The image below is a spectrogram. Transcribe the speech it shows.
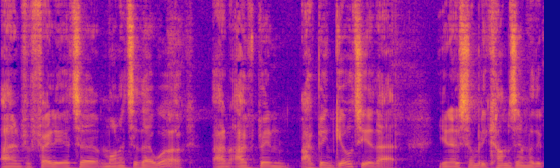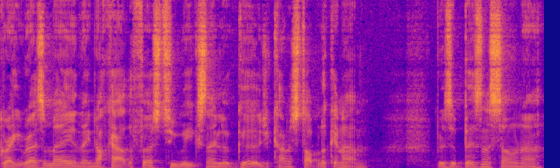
and for failure to monitor their work. And I've been I've been guilty of that. You know, somebody comes in with a great resume and they knock out the first two weeks and they look good. You kind of stop looking at them. But as a business owner,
